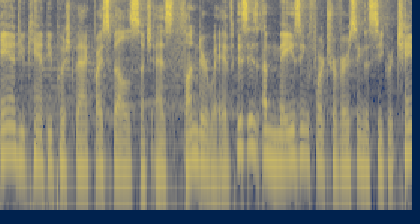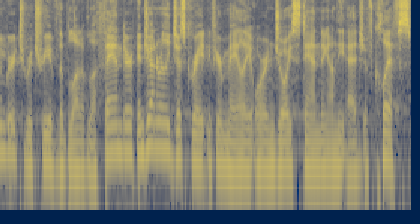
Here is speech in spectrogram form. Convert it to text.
and you can't be pushed back by spells such as Thunderwave. This is amazing for traversing the secret chamber to retrieve the blood of Lathander, and generally just great if you're melee or enjoy standing on the edge of cliffs.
